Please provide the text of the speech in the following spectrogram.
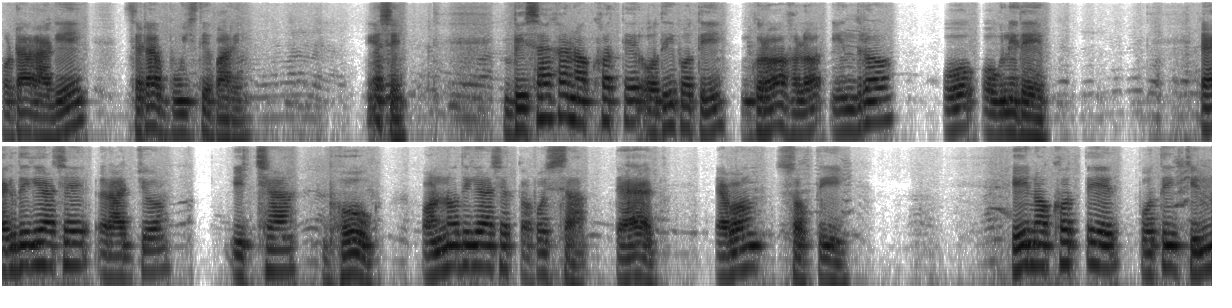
ঘটার আগে সেটা বুঝতে পারে। ঠিক আছে? বিশাখা নক্ষত্রের অধিপতি গ্রহ হল ইন্দ্র ও অগ্নিদেব। একদিকে আছে রাজ্য, ইচ্ছা, ভোগ, অন্যদিকে আছে তপস্যা। ত্যাগ এবং শক্তি। এই নক্ষত্রের প্রতীক চিহ্ন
